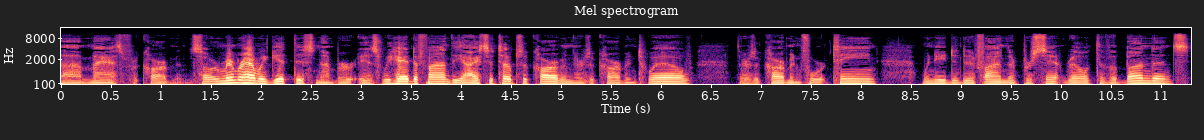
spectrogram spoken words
uh, mass for carbon. So remember how we get this number is we had to find the isotopes of carbon. There's a carbon 12, there's a carbon 14. We need to define the percent relative abundance.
